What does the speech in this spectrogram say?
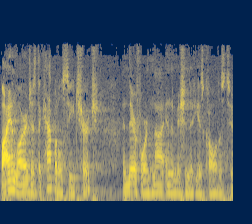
by and large, as the capital C church, and therefore not in the mission that he has called us to.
